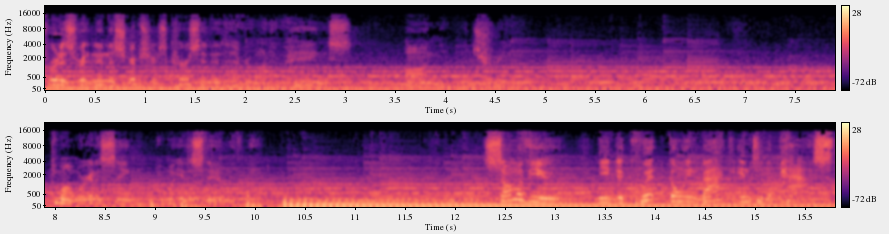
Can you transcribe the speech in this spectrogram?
For it is written in the scriptures, Cursed is everyone Come on, we're going to sing. I want you to stand with me. Some of you need to quit going back into the past,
